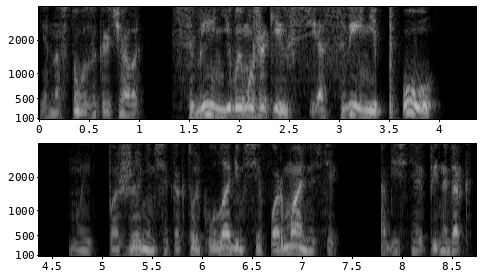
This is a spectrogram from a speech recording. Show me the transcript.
И она снова закричала. «Свиньи вы, мужики! Все свиньи! Пу!» «Мы поженимся, как только уладим все формальности», — объясняет Пиннеберг.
